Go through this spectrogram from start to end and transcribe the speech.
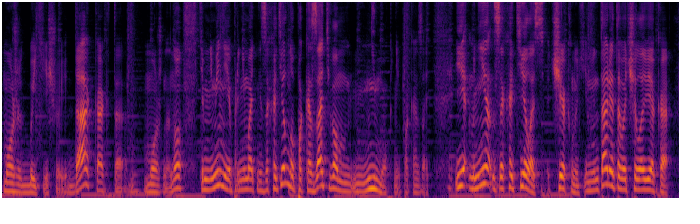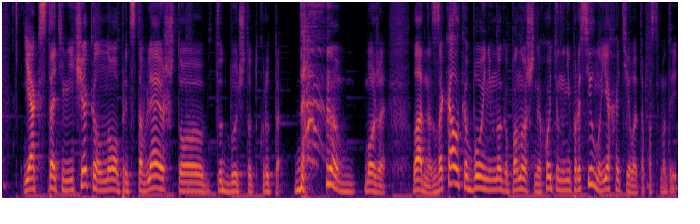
может быть еще и да, как-то можно. Но, тем не менее, я принимать не захотел, но показать вам не мог не показать. И мне захотелось чекнуть инвентарь этого человека, я, кстати, не чекал, но представляю, что тут будет что-то круто. Да, боже. Ладно, закалка боя немного поношенная, хоть он и не просил, но я хотел это посмотреть.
